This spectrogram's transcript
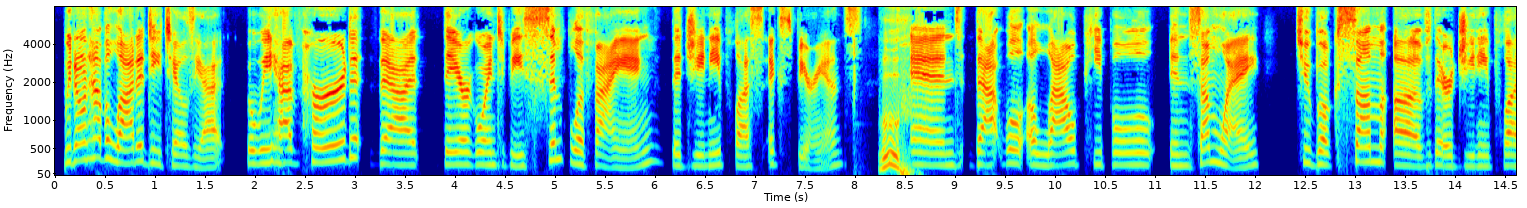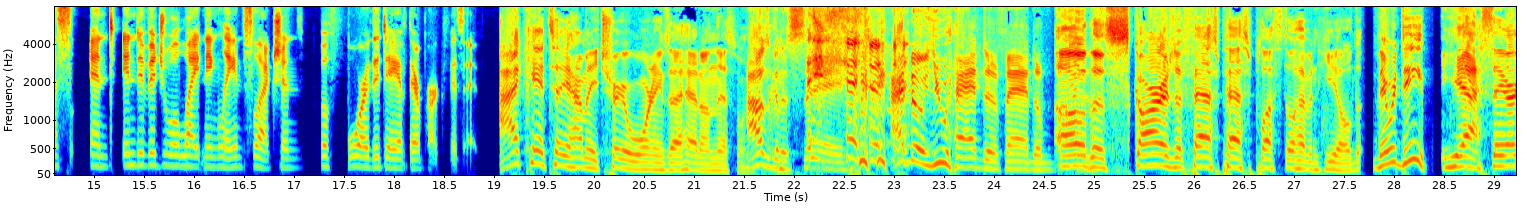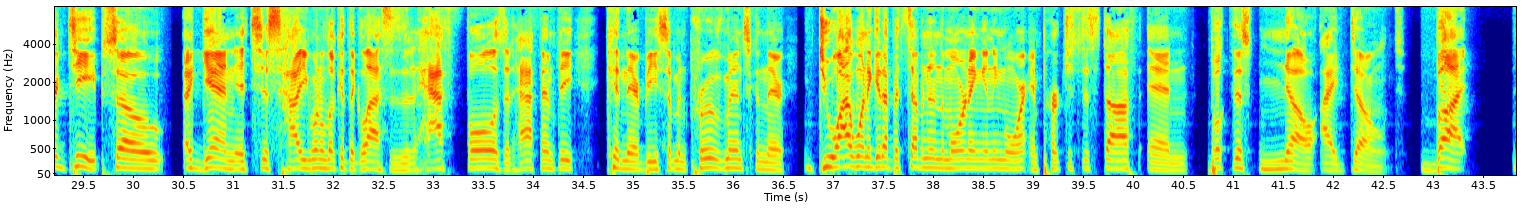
we don't have a lot of details yet, but we have heard that they are going to be simplifying the Genie Plus experience. Ooh. and that will allow people in some way to book some of their Genie Plus and individual Lightning Lane selections before the day of their park visit. I can't tell you how many trigger warnings I had on this one. I was gonna say, I know you had to have had them. Oh, the scars of Fast Pass Plus still haven't healed. They were deep. Yes, they are deep. So again, it's just how you want to look at the glass. Is it half full? Is it half empty? Can there be some improvements? Can there? Do I want to get up at seven in the morning anymore and purchase this stuff and book this? No, I don't. But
